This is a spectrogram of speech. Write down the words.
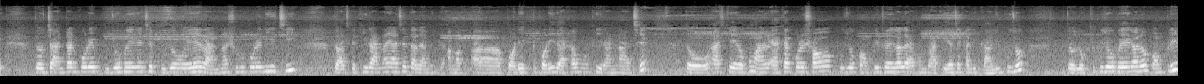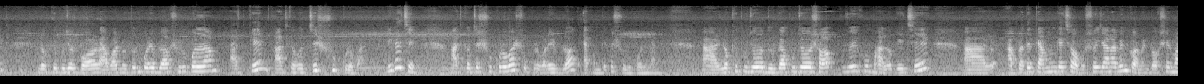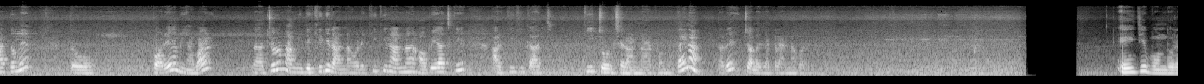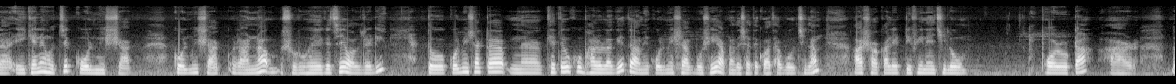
তো চান টান করে পুজো হয়ে গেছে পুজো হয়ে রান্না শুরু করে দিয়েছি। তো আজকে কি রান্নায় আছে তাহলে আমি আহ, পরে একটু পরেই দেখাবো কি রান্না আছে। তো আজকে এরকম আর এক এক করে সব পুজো কমপ্লিট হয়ে গেল, এখন বাকি আছে খালি কালী পুজো। তো লক্ষ্মী পুজো হয়ে গেল কমপ্লিট লক্ষ্মী পুজোর পর আবার নতুন করে ব্লগ শুরু করলাম। আজকে আজকে হচ্ছে শুক্রবার, ঠিক আছে? আজকে হচ্ছে শুক্রবার, শুক্রবারের ব্লগ এখন থেকে শুরু করলাম। আর লক্ষ্মী পুজো, দুর্গা পুজো, সব পুজোই খুব ভালো গেছে। আর আপনাদের কেমন গেছে অবশ্যই জানাবেন কমেন্ট বক্সের মাধ্যমে। তো পরে আমি আবার চলুন আমি দেখিয়ে দিই রান্নাঘরে কী কী রান্না হবে আজকে আর কী কী কাজ, কী চলছে রান্না এখন, তাই না? তাহলে চলা যাক রান্নাঘরে। এই যে বন্ধুরা, এইখানে হচ্ছে কলমির শাক। কলমির শাক রান্না শুরু হয়ে গেছে অলরেডি তো কলমি শাকটা খেতেও খুব ভালো লাগে, তো আমি কলমির শাক বসেই আপনাদের সাথে কথা বলছিলাম। আর সকালের টিফিনে ছিল পরোটা আর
